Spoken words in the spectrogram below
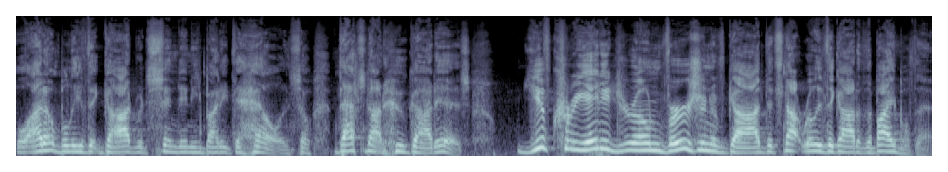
well, I don't believe that God would send anybody to hell. And so that's not who God is you've created your own version of God that's not really the God of the Bible then.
